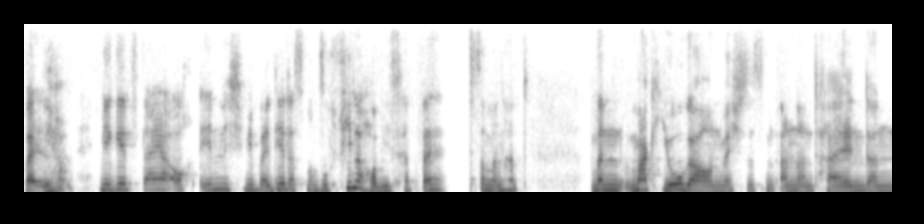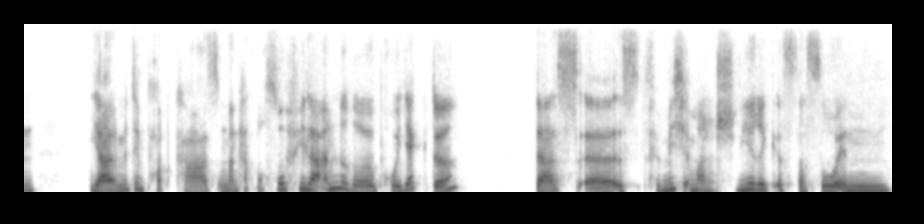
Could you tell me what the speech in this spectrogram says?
Weil ja mir geht es da ja auch ähnlich wie bei dir, dass man so viele Hobbys hat. Weißt du, man hat, man mag Yoga und möchte es mit anderen teilen, dann ja mit dem Podcast und man hat noch so viele andere Projekte, dass äh, es für mich immer schwierig ist, das so in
